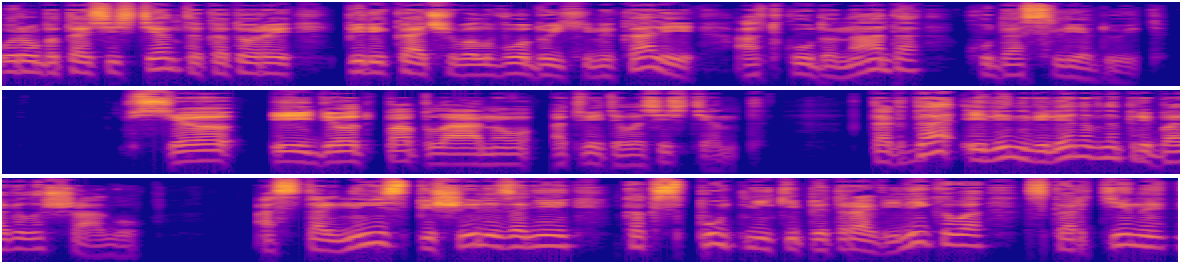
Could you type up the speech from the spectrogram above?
у робота-ассистента, который перекачивал воду и химикалии откуда надо, куда следует. «Все идет по плану», — ответил ассистент. Тогда Элина Веленовна прибавила шагу. Остальные спешили за ней, как спутники Петра Великого с картины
